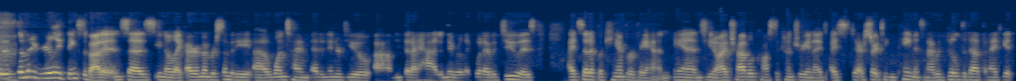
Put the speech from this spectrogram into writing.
But if somebody really thinks about it and says you know like i remember somebody uh, one time at an interview um, that i had and they were like what i would do is I'd set up a camper van and, you know, I'd travel across the country and I'd, I'd start, start taking payments and I would build it up and I'd get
